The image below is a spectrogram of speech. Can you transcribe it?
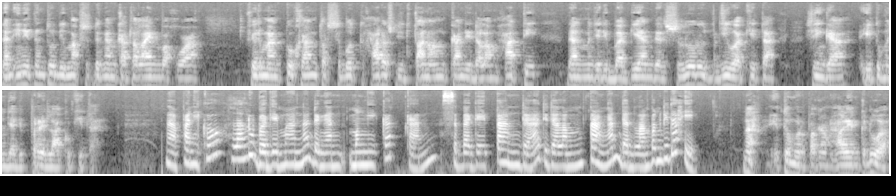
Dan ini tentu dimaksud dengan kata lain bahwa firman Tuhan tersebut harus ditanamkan di dalam hati dan menjadi bagian dari seluruh jiwa kita sehingga itu menjadi perilaku kita. Nah, Pak Niko, lalu bagaimana dengan mengikatkan sebagai tanda di dalam tangan dan lambang di dahi? Nah, itu merupakan hal yang kedua.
